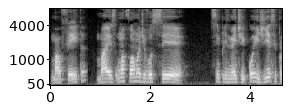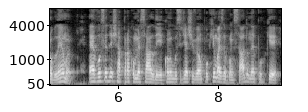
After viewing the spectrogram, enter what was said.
mal feita. Mas uma forma de você simplesmente corrigir esse problema é você deixar para começar a ler quando você já estiver um pouquinho mais avançado, né? Porque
